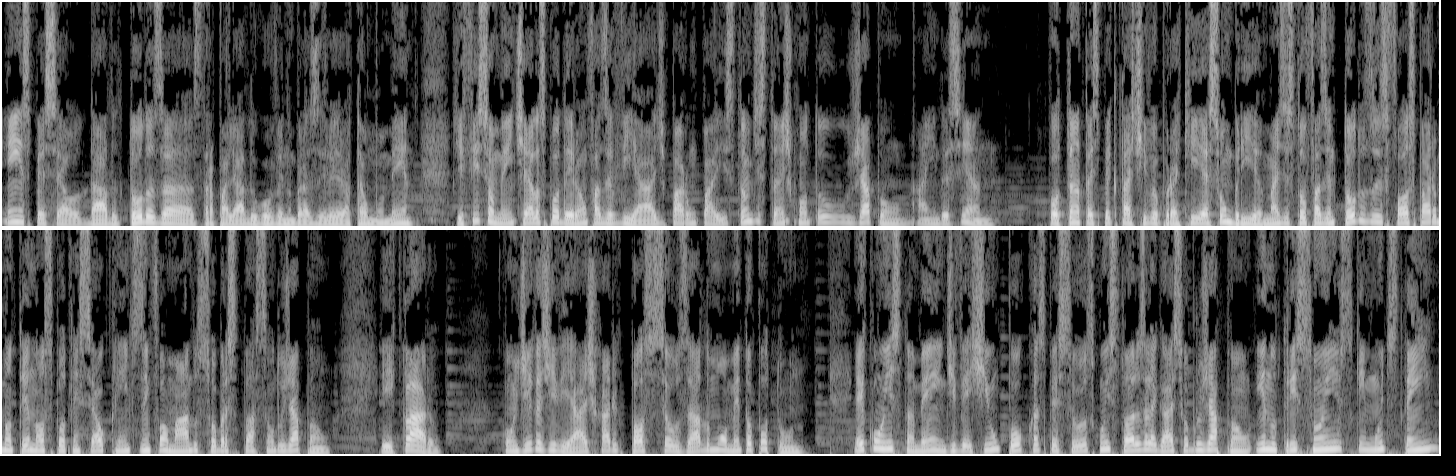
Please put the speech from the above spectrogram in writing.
em especial dado todas as atrapalhadas do governo brasileiro até o momento, dificilmente elas poderão fazer viagem para um país tão distante quanto o Japão ainda esse ano. Portanto, a expectativa por aqui é sombria, mas estou fazendo todos os esforços para manter nossos potencial clientes informados sobre a situação do Japão. E, claro, com dicas de viagem para que possa ser usado no momento oportuno. E com isso também divertir um pouco as pessoas com histórias legais sobre o Japão e nutrir sonhos que muitos têm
